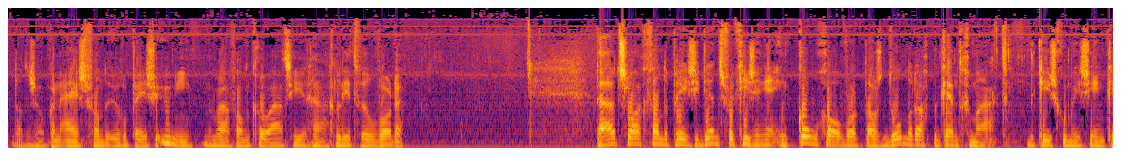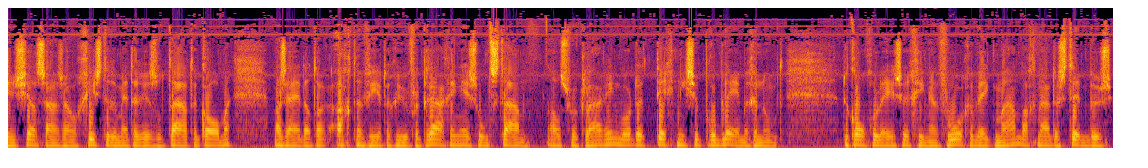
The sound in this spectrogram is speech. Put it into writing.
Dat is ook een eis van de Europese Unie, waarvan Kroatië graag lid wil worden. De uitslag van de presidentsverkiezingen in Congo wordt pas donderdag bekendgemaakt. De kiescommissie in Kinshasa zou gisteren met de resultaten komen, maar zei dat er 48 uur vertraging is ontstaan. Als verklaring worden technische problemen genoemd. De Congolezen gingen vorige week maandag naar de stembus.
